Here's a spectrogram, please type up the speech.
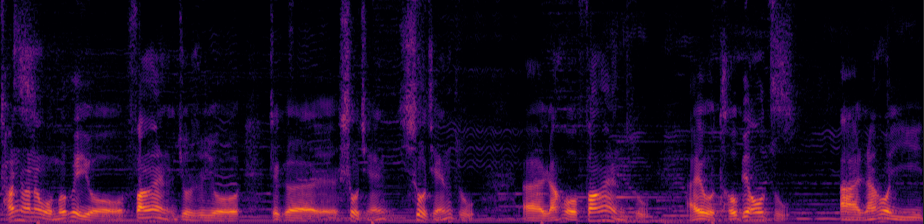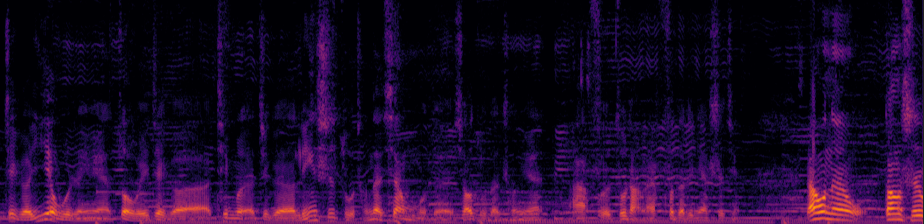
常常呢我们会有方案，就是有这个售前售前组，呃，然后方案组，还有投标组，啊，然后以这个业务人员作为这个 team 这个临时组成的项目的小组的成员啊，副组长来负责这件事情。然后呢，当时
